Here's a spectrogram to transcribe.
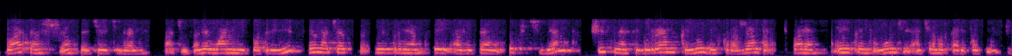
situația și asta e ceea ce vrem să facem. Să avem oamenii potriviți în acest instrument, să-i ajutăm suficient și să ne asigurăm că nu descurajăm participarea în câmpul muncii a celor care pot munci.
